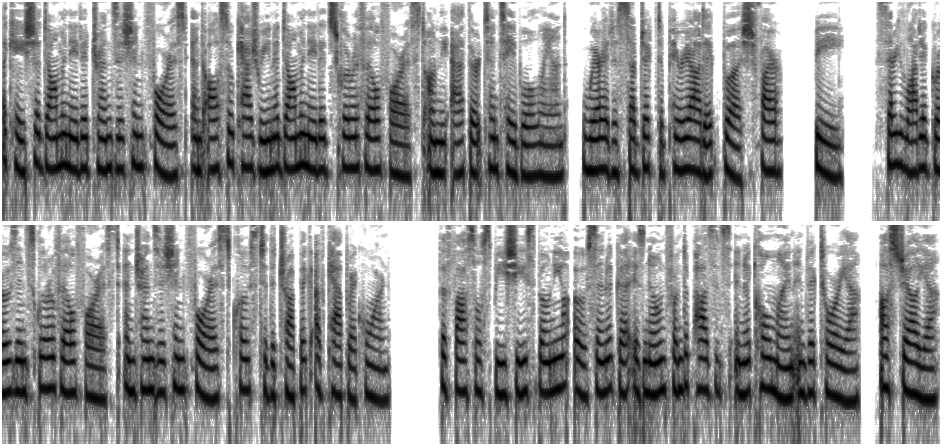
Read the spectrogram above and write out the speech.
acacia-dominated transition forest and also casuarina-dominated sclerophyll forest on the Atherton tableland, where it is subject to periodic bushfire. B. Serrulata grows in sclerophyll forest and transition forest close to the Tropic of Capricorn. The fossil species Bowenia eocenica is known from deposits in a coal mine in Victoria, Australia,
